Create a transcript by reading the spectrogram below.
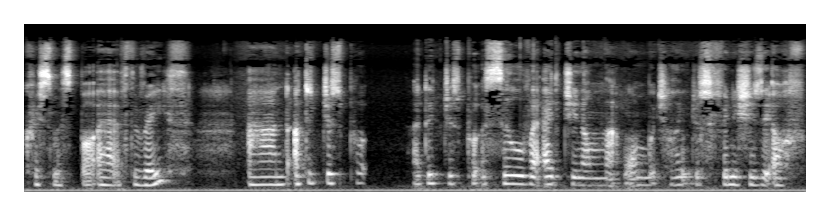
Christmas uh, of the wreath. And I did just put I did just put a silver edging on that one, which I think just finishes it off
